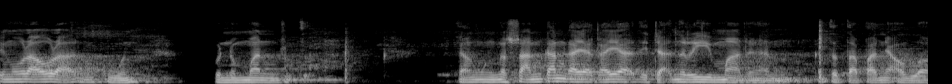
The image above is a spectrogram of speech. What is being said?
Sing ora-ora kuwi beneman yang mengesankan kayak-kayak tidak nerima dengan ketetapannya Allah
